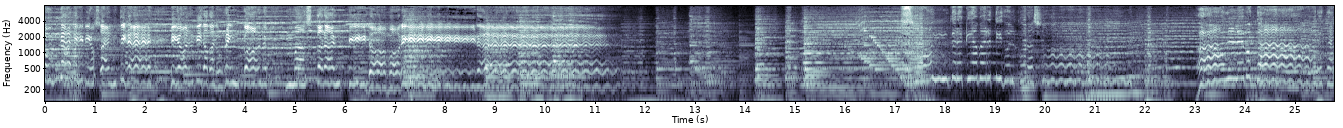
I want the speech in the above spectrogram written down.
un alivio sentiré y olvidado en un rincón más tranquilo moriré. Corazón. Al evocarte,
